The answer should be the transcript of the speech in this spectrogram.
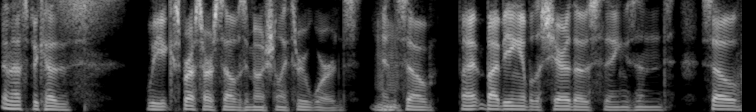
And that's because we express ourselves emotionally through words. Mhm. And so by, by being able to share those things. And so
